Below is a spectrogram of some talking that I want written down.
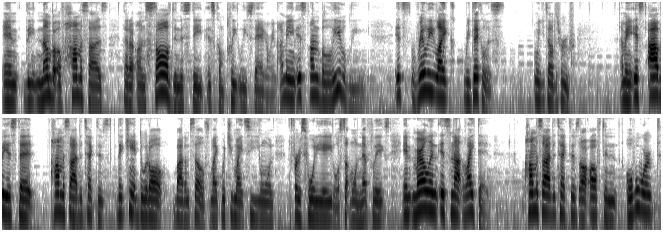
And the number of homicides that are unsolved in this state is completely staggering. I mean, it's unbelievably, it's really like ridiculous when you tell the truth. I mean, it's obvious that homicide detectives they can't do it all by themselves, like what you might see on first 48 or something on Netflix. In Maryland, it's not like that. Homicide detectives are often overworked,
